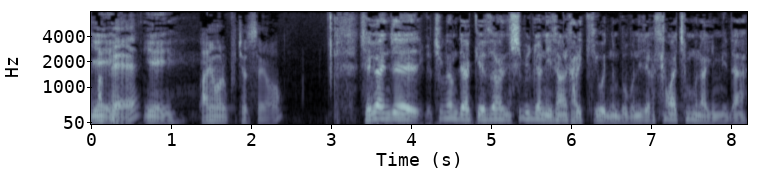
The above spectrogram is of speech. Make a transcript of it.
예, 앞에 예, 예. 관용어를 붙였어요. 제가 이제 충남대학교에서 한 11년 이상을 가리키고 있는 부분이 제가 생활 천문학입니다.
